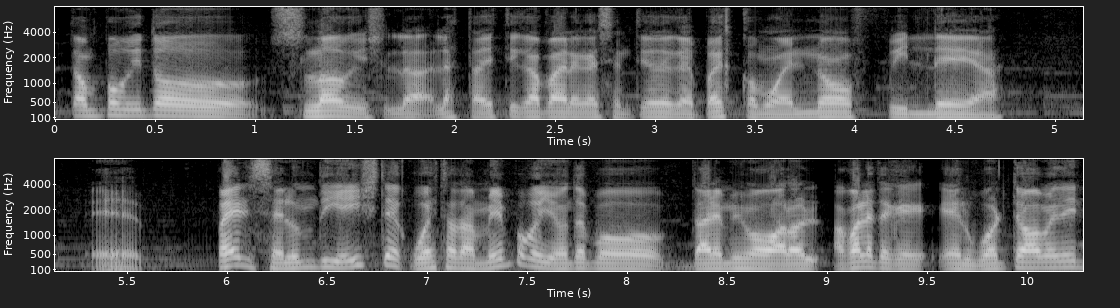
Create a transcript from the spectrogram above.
está un poquito sluggish la, la estadística para él en el sentido de que, pues, como él no fildea, eh, pues, el ser un DH te cuesta también porque yo no te puedo dar el mismo valor. Acuérdate que el World te va a medir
